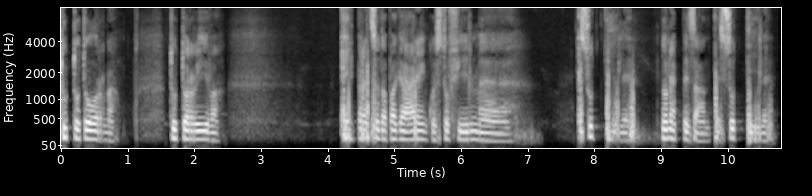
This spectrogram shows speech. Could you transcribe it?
tutto torna, tutto arriva e il prezzo da pagare in questo film è è sottile, non è pesante, è sottile.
